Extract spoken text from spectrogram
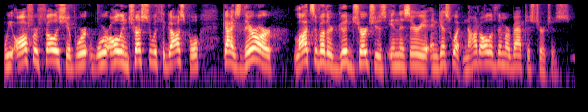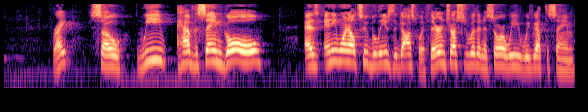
We offer fellowship. We're, we're all entrusted with the gospel. Guys, there are lots of other good churches in this area, and guess what? Not all of them are Baptist churches. Right? So we have the same goal as anyone else who believes the gospel. If they're entrusted with it, and so are we, we've got the same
